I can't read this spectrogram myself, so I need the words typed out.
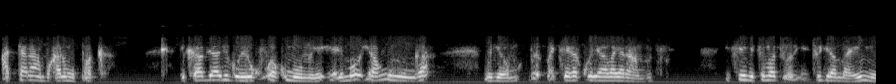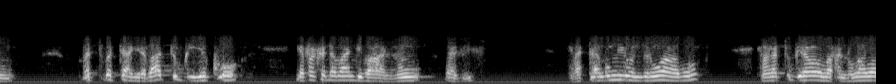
atarambuka n'umupaka. Bikaba byaba bigoye kuvuga ko umuntu yarimo yahunga mu gihe bakeka ko yaba yarambutse. Ikindi gituma tugira amahinyu batangira batubwiye ko yafashwe n'abandi bantu babiri ntibatanga umwirondoro wabo ntibanatubwira abo bantu baba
